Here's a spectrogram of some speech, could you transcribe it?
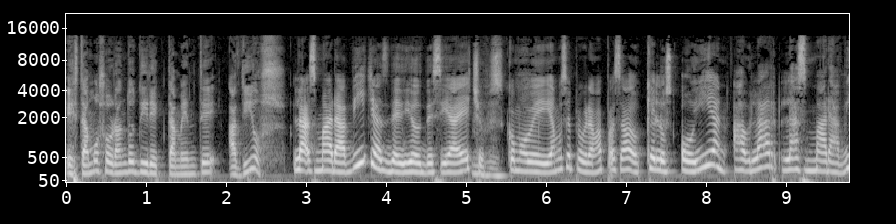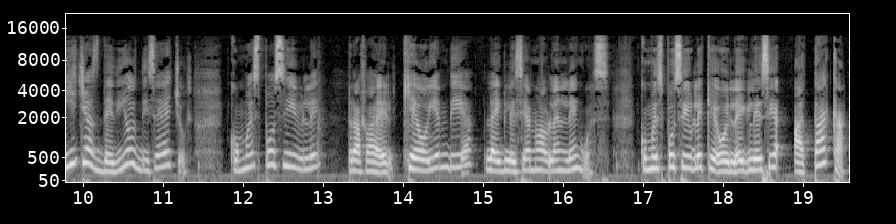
Estamos orando directamente a Dios. Las maravillas de Dios, decía Hechos, como veíamos el programa pasado, que los oían hablar, las maravillas de Dios, dice Hechos. ¿Cómo es posible Rafael, que hoy en día la iglesia no habla en lenguas. ¿Cómo es posible que hoy la iglesia ataca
